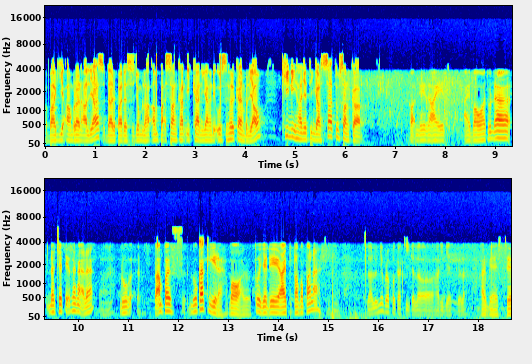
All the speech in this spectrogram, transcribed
Bagi Amran alias daripada sejumlah empat sangkar ikan yang diusahakan beliau, kini hanya tinggal satu sangkar. Pak ni air, air bawah tu dah dah cetek sangat dah. Uh-huh. Dua, tak sampai dua kaki dah bawah tu. Tu jadi air tambah panas. Selalunya berapa kaki kalau hari biasa lah? Hari biasa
